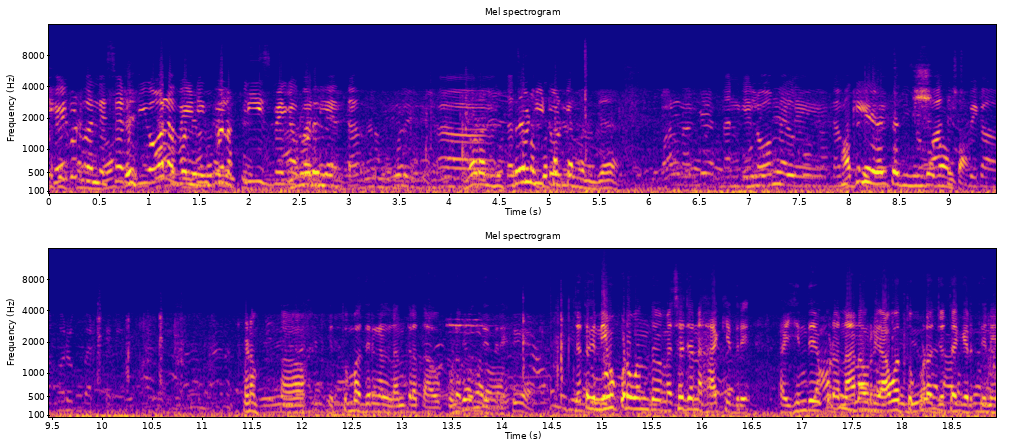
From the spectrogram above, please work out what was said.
ಹೇಳ್ಬಿಟ್ಟು ಬಂದೆ sir we all waiting please ಬೇಗ ಬರಲಿ ಅಂತ. ನನಗೆ. ನನಗೆ ಲೋ ಮೇಲೆ ನಂಬಿಕೆ ಆದಷ್ಟು. ಬೇಗ ಹೊರಗೆ ಬರ್ತೀನಿ. ಮೇಡಮ್ ತುಂಬಾ ದಿನಗಳ ನಂತರ ತಾವು ಕೂಡ ಬಂದಿದ್ರಿ. ಜೊತೆಗೆ ನೀವು ಕೂಡ ಒಂದು ಮೆಸೇಜ್ ಅನ್ನು ಹಾಕಿದ್ರಿ. ಹಿಂದೆಯೂ ಕೂಡ ನಾನು ಅವ್ರು ಯಾವತ್ತೂ ಕೂಡ ಜೊತೆಗಿರ್ತೀನಿ.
